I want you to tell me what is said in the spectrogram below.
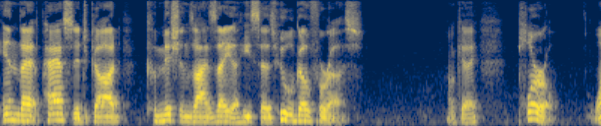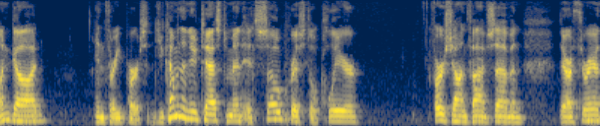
In that passage, God commissions Isaiah. He says, Who will go for us? Okay? Plural. One God in three persons. You come in the New Testament, it's so crystal clear. 1 John 5 7. There are three,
